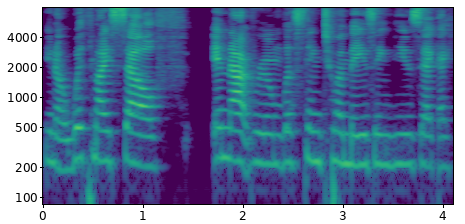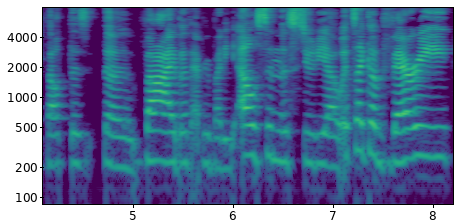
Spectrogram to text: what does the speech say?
you know, with myself in that room listening to amazing music. I felt this the vibe of everybody else in the studio. It's like a very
